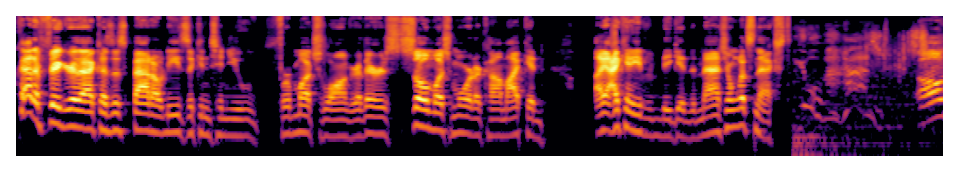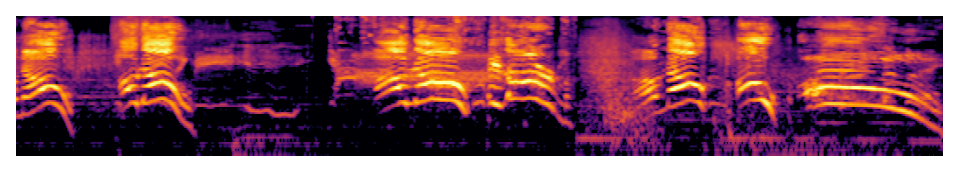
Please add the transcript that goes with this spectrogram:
kind of figure that because this battle needs to continue for much longer. There's so much more to come. I could, I, I can't even begin to imagine what's next. Oh no! Oh no! Oh no! His arm! Oh no! Oh! Oh!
